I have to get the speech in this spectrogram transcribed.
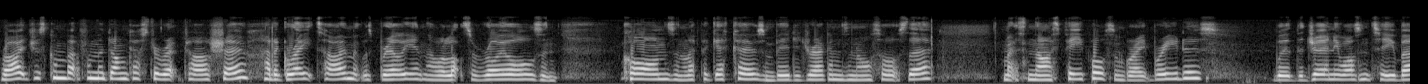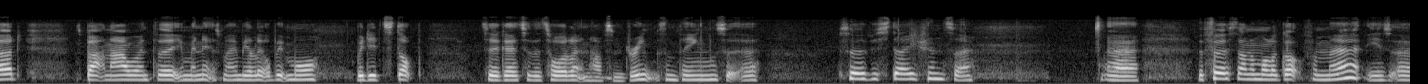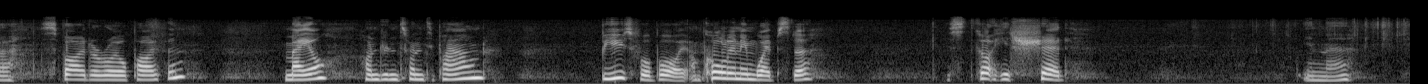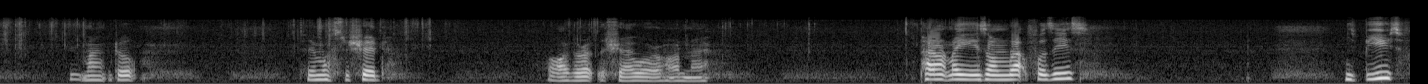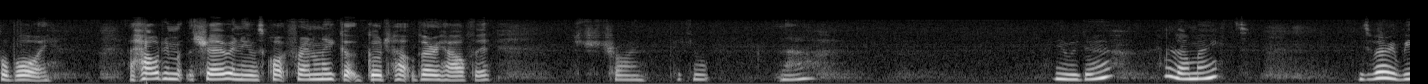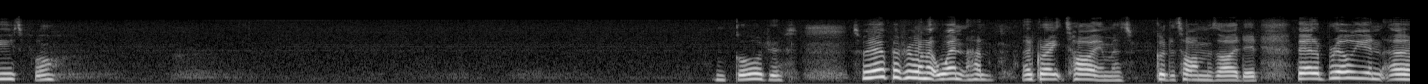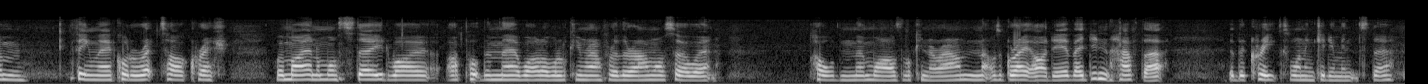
Right, just come back from the Doncaster Reptile Show. Had a great time, it was brilliant. There were lots of royals and corns and leopard geckos and bearded dragons and all sorts there. Met some nice people, some great breeders. With The journey wasn't too bad. It's about an hour and 30 minutes, maybe a little bit more. We did stop to go to the toilet and have some drinks and things at a service station, so... Uh, the first animal I got from there is a spider royal python, male, 120 pound. Beautiful boy. I'm calling him Webster. He's got his shed in there. It manked up. So he must have shed either at the show or I don't know. Apparently he's on rat fuzzies He's a beautiful boy. I held him at the show and he was quite friendly, got good, very healthy. Let's just try and pick him up now. Here we go. Hello mate. He's very beautiful. And gorgeous. So we hope everyone that went had a great time, as good a time as I did. They had a brilliant um, thing there called a reptile creche where my animals stayed while I put them there while I was looking around for other animals so I weren't holding them while I was looking around and that was a great idea. They didn't have that at the Creeks one in Kidderminster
